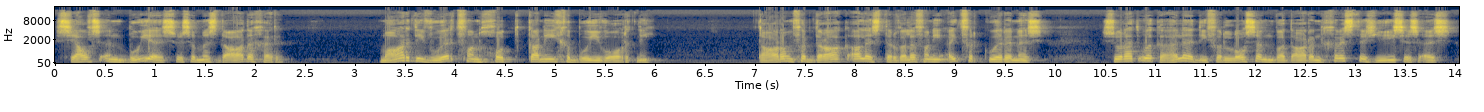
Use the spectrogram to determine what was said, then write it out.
selfs in boeye soos 'n misdadiger. Maar die woord van God kan nie geboei word nie. Daarom verdra ek alles ter wille van die uitverkorenes, sodat ook hulle die verlossing wat daar in Christus Jesus is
